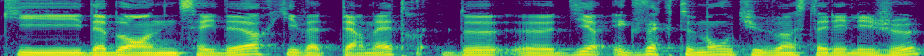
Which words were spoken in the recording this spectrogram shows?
qui d'abord en insider, qui va te permettre de euh, dire exactement où tu veux installer les jeux.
